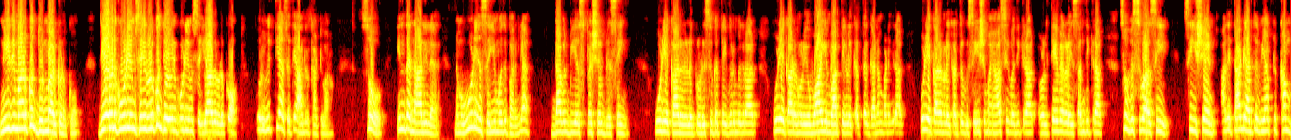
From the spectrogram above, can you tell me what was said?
நீதிமானுக்கும் துன்மார்க்கனுக்கும் தேவனுக்கு ஊழியம் செய்கிறவனுக்கும் தேவனுக்கு ஊழியம் செய்யாதவர்களுக்கும் ஒரு வித்தியாசத்தை ஆண்டவர் காட்டுவாராம். சோ இந்த நாளில நம்ம ஊழியம் செய்யும்போது பாருங்களேன் that will be a special blessing ஊழியக்காரர்களுடைய சுகத்தை விரும்புகிறார். ஊழியக்காரர்களுடைய வாயின் வார்த்தைகளை கர்த்தர் கனம் பண்ணுகிறார் ஊழியக்காரங்களை கருத்து விசேஷமாய் ஆசீர்வதிக்கிறார். அவர்கள் தேவைகளை சந்திக்கிறார். சோ விஸ்வாசி சீஷன் அதை தாண்டி அடுத்து வி ஹாவ் டு கம்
